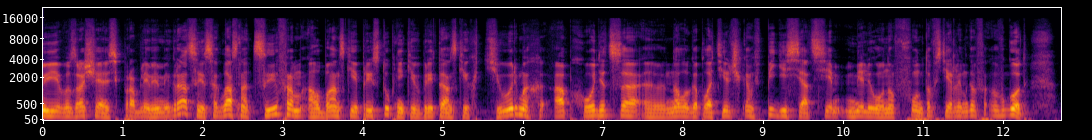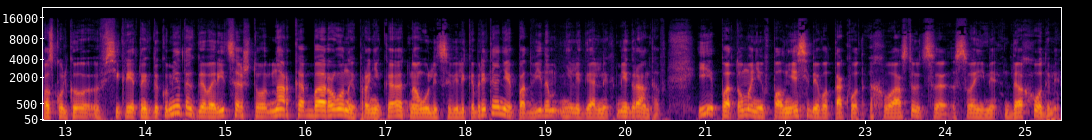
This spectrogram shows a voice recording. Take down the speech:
и возвращаясь к проблеме миграции, согласно цифрам, албанские преступники в британских тюрьмах обходятся э, налогоплательщикам в 57 миллионов фунтов стерлингов в год, поскольку в секретных документах говорится, что наркобароны проникают на улицы Великобритании под видом нелегальных мигрантов. И потом они вполне себе вот так вот хвастаются своими доходами.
